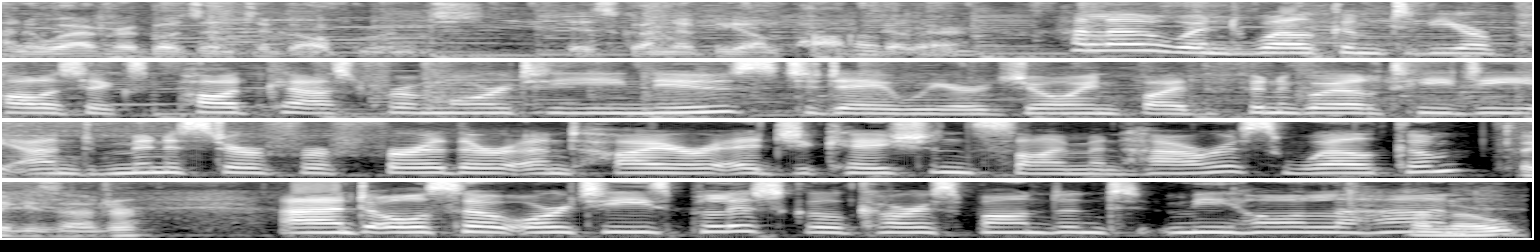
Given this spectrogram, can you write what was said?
and whoever goes into government is going to be unpopular. Okay. Hello, and welcome to the Your Politics podcast from RTE News. Today we are joined by the Fine Gael TD and Minister for Further and Higher Education, Simon Harris. Welcome. Thank you, Sandra. And also RTE's political correspondent, Micheál Lehane. Hello.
